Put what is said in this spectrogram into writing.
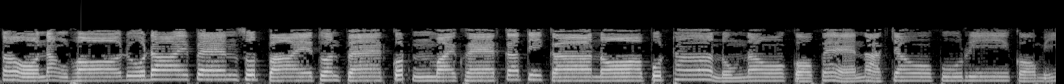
เต้านั่งพอดูได้เป็นสุดปลายทวนแปดกฎหมายแควดกติกาหนอพุทธาหนุ่มเนาก็แป้นาคเจ้าปุรีก็มี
